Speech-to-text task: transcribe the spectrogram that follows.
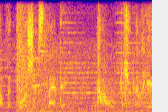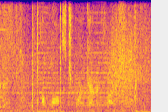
Republic warships landing. How humiliating. A loss to organic life.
